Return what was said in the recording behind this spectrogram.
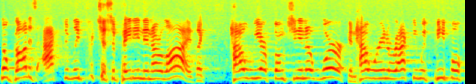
No, God is actively participating in our lives, like how we are functioning at work and how we're interacting with people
